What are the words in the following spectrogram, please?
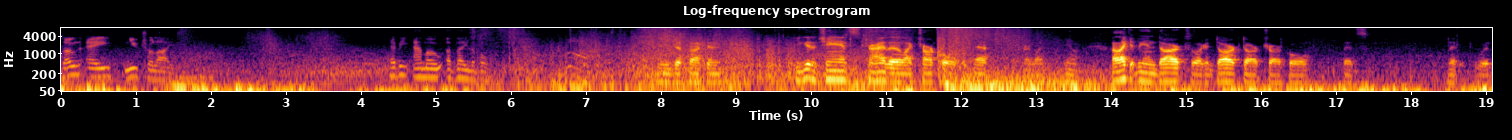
Zone A neutralized. Heavy ammo available. Need to fucking. If you get a chance, try the like charcoal F or like you know. I like it being dark, so like a dark, dark charcoal. That's that would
